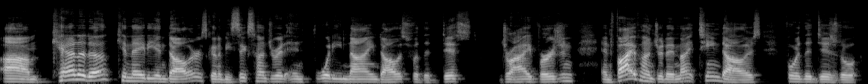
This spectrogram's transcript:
Um, Canada, Canadian dollar is going to be $649 for the disc drive version and $519 for the digital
